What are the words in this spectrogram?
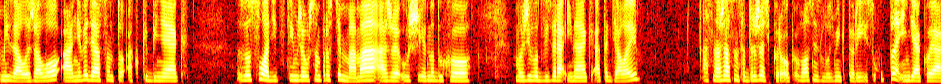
mi záležalo a nevedela som to ako keby nejak zosladiť s tým, že už som proste mama a že už jednoducho môj život vyzerá inak a tak ďalej a snažila som sa držať krok vlastne s ľuďmi, ktorí sú úplne inde ako ja.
